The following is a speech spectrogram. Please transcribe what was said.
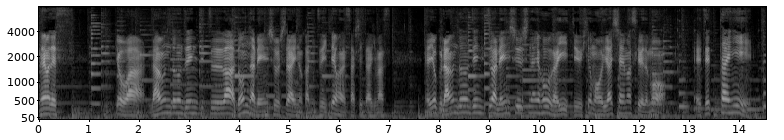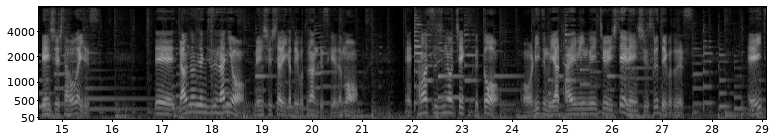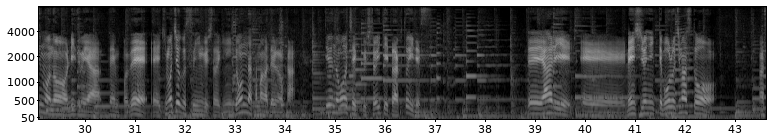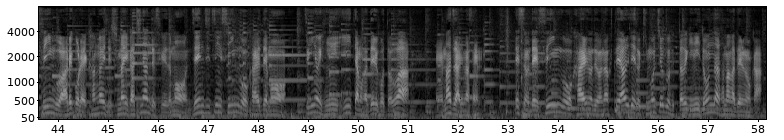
野山です。今日はラウンドの前日はどんな練習をしたらいいのかについてお話しさせていただきます。えよくラウンドの前日は練習しない方がいいという人もいらっしゃいますけれどもえ絶対に練習した方がいいです。でラウンドの前日何を練習したらいいかということなんですけれどもえ球筋のチェックとリズムやタイミングに注意して練習するということです、えいつものリズムやテンポで、え気持ちよくスイングした時にどんな球が出るのかっていうのをチェックしておいていただくといいです。でやはり、えー、練習場に行ってボールを打ちますと、まあ、スイングをあれこれ考えてしまいがちなんですけれども前日にスイングを変えても次の日にいい球が出ることは、えー、まずありません。ですのでスイングを変えるのではなくてある程度気持ちよく振った時にどんな球が出るのか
